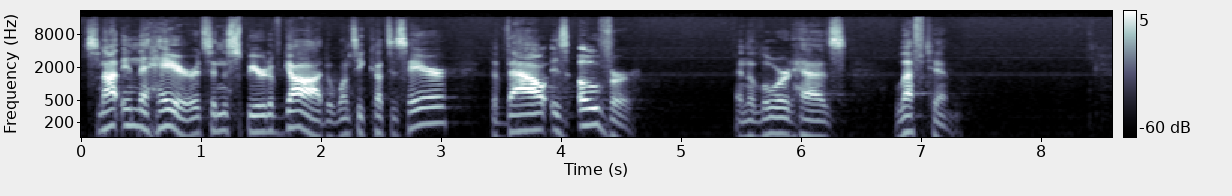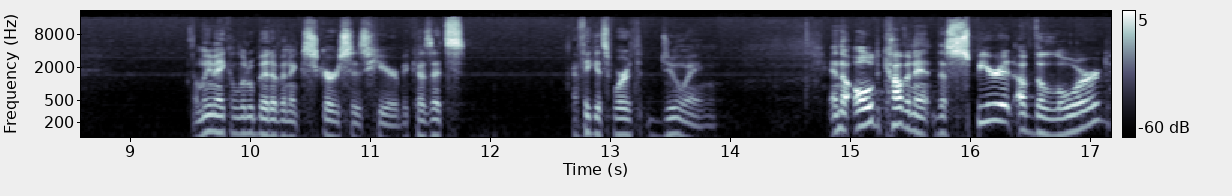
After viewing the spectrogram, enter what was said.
It's not in the hair, it's in the Spirit of God. But once he cuts his hair, the vow is over, and the Lord has left him. Let me make a little bit of an excursus here because it's, I think it's worth doing. In the Old Covenant, the Spirit of the Lord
